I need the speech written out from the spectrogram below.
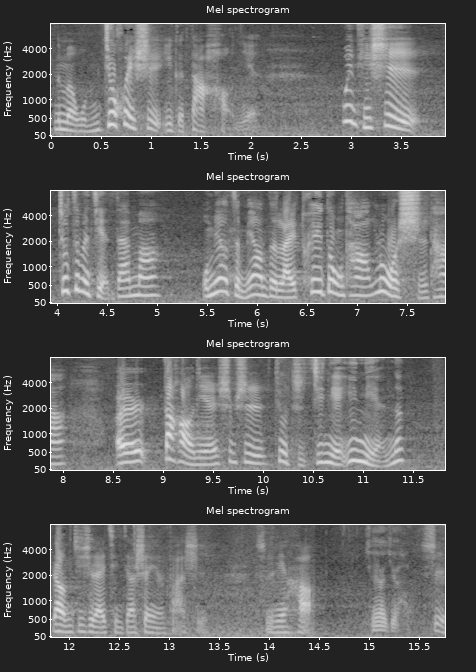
那么我们就会是一个大好年。问题是，就这么简单吗？我们要怎么样的来推动它、落实它？而大好年是不是就只今年一年呢？让我们继续来请教圣严法师。师傅您好，陈小姐好。是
